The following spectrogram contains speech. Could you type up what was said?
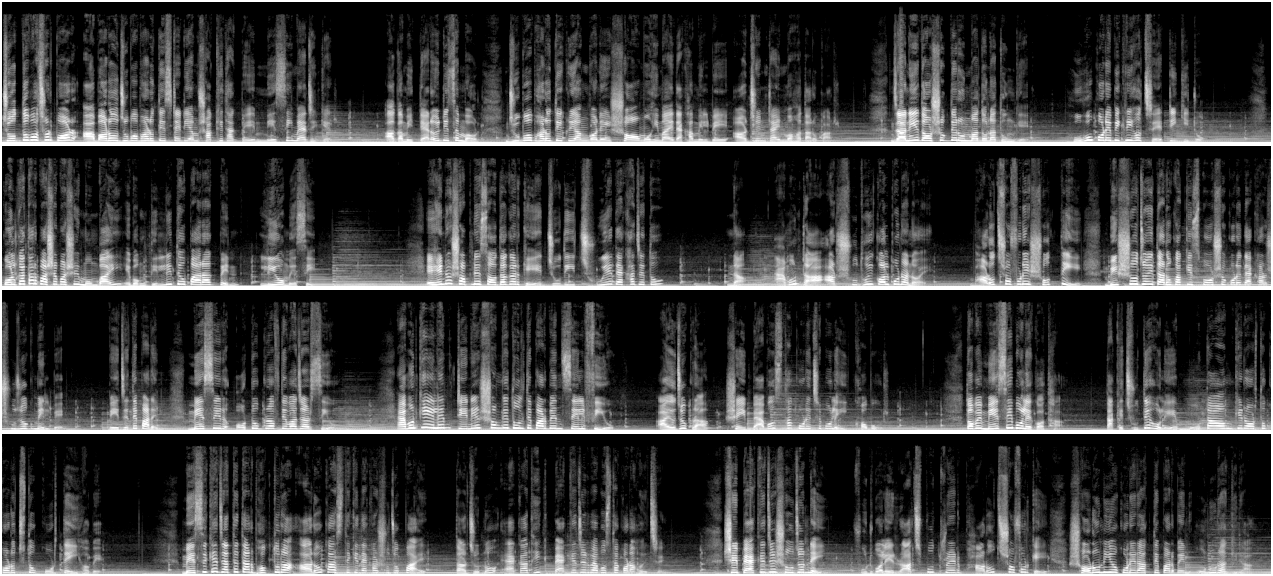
চোদ্দ বছর পর আবারও যুব ভারতী স্টেডিয়াম সাক্ষী থাকবে মেসি ম্যাজিকের। আগামী তেরোই ডিসেম্বর যুব ভারতী ক্রীড়াঙ্গনে স্বমহিমায় দেখা মিলবে আর্জেন্টাইন মহাতারকার। জানিয়ে দর্শকদের উন্মাদনা তুঙ্গে। হুহু করে বিক্রি হচ্ছে টিকিটও। কলকাতার পাশাপাশি মুম্বাই এবং দিল্লিতেও পা রাখবেন লিও মেসি। এহেন স্বপ্নের সৌদাগরকে যদি ছুঁয়ে দেখা যেত? না, এমনটা আর শুধুই কল্পনা নয়। ভারত সফরে সত্যি বিশ্বজয়ী তারকাকে স্পর্শ করে দেখার সুযোগ মিলবে। পেয়ে যেতে পারেন মেসির অটোগ্রাফ দেওয়া জার্সিও। এমনকি এলএম টেনের সঙ্গে তুলতে পারবেন সেলফিও। আয়োজকরা সেই ব্যবস্থা করেছে বলেই খবর। তবে মেসি বলে কথা, তাকে ছুতে হলে মোটা অঙ্কের অর্থ খরচ তো করতেই হবে। মেসিকে যাতে তার ভক্তরা আরও কাছ থেকে দেখার সুযোগ পায়, তার জন্য একাধিক প্যাকেজের ব্যবস্থা করা হয়েছে। সেই প্যাকেজের সৌজন্যেই ফুটবলের রাজপুত্রের ভারত সফরকে স্মরণীয় করে রাখতে পারবেন অনুরাগীরা।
